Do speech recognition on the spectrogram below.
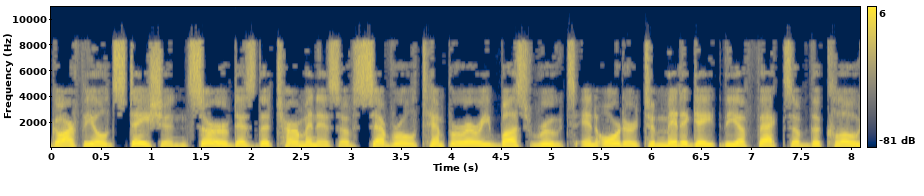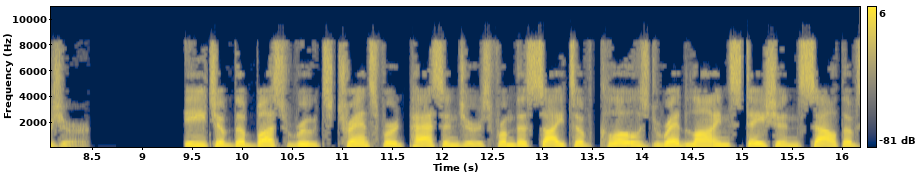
Garfield Station served as the terminus of several temporary bus routes in order to mitigate the effects of the closure. Each of the bus routes transferred passengers from the sites of closed Red Line stations south of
